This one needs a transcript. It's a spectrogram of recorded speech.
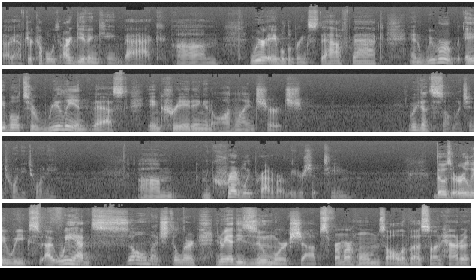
after a couple weeks, our giving came back. Um, we were able to bring staff back, and we were able to really invest in creating an online church. We've done so much in 2020. Um, I'm incredibly proud of our leadership team. those early weeks, I, we had so much to learn. And we had these Zoom workshops from our homes, all of us, on how to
